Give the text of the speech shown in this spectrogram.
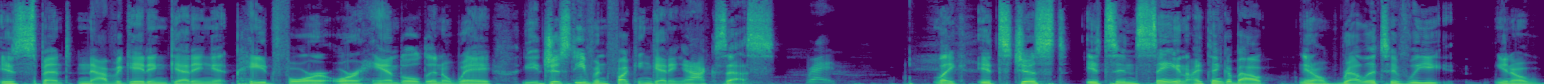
is spent navigating getting it paid for or handled in a way just even fucking getting access Right. like it's just it's insane i think about you know relatively you know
